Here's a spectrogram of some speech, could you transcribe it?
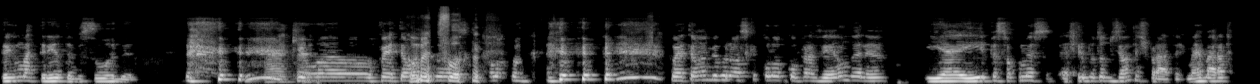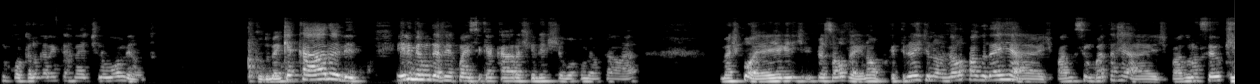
Teve uma treta absurda. Ah, Que uma- foi até um Começou. amigo nosso que colocou. foi até um amigo nosso que colocou para venda, né? E aí o pessoal começou. Acho que ele botou 200 pratas, mais barato que em qualquer lugar na internet no momento. Tudo bem que é caro, ele, ele mesmo deve reconhecer que é caro, acho que ele chegou a comentar lá. Mas, pô, aí o pessoal vem, não, porque trilha de novela eu pago 10 reais, pago 50 reais, pago não sei o quê.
